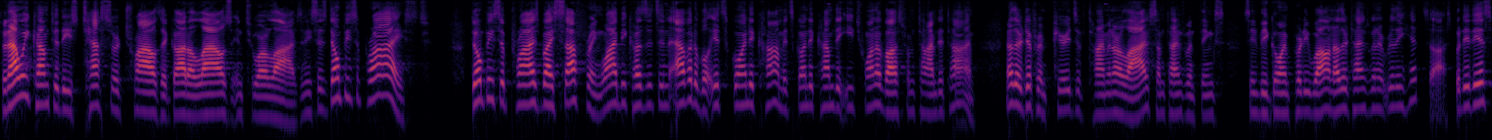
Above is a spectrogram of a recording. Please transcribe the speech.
So now we come to these tests or trials that God allows into our lives. And he says, "Don't be surprised. Don't be surprised by suffering. Why? Because it's inevitable. It's going to come. It's going to come to each one of us from time to time. Now, there are different periods of time in our lives, sometimes when things seem to be going pretty well, and other times when it really hits us. But it is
